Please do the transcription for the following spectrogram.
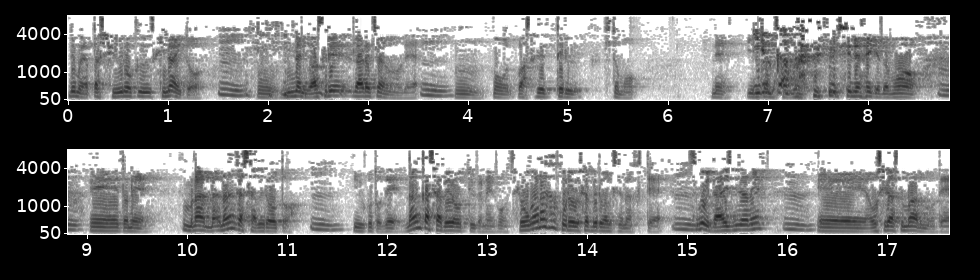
でもやっぱり収録しないと、うん。うん、みんなに忘れられちゃうので、うんもう忘れてる人も、ね、いるかもしれないけども、うん。えっ、とね、でもなななんか喋ろうとうん。いうことで、なんか喋ろうっていうかね、しょうがなくこれを喋るわけじゃなくて、うんすごい大事なね、うん。えーお知らせもあるので、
